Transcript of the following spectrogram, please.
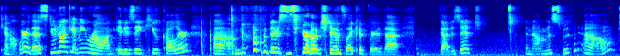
cannot wear this. Do not get me wrong, it is a cute color. Um, there's zero chance I could wear that. That is it. And now I'm gonna smooth it out.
